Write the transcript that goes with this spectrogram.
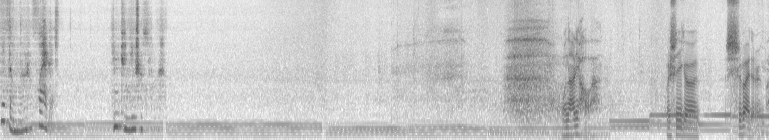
你怎么能是坏人？你肯定是好人。我哪里好啊？我是一个失败的人吧。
